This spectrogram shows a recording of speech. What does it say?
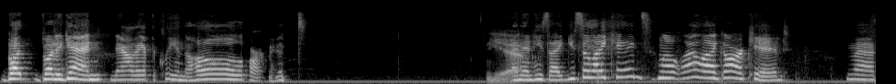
But but again, now they have to clean the whole apartment. Yeah. And then he's like, "You still like kids? Well, I like our kid." Nah,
